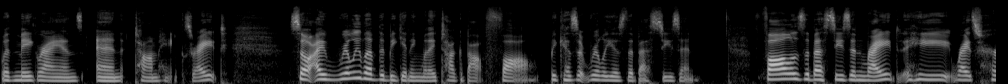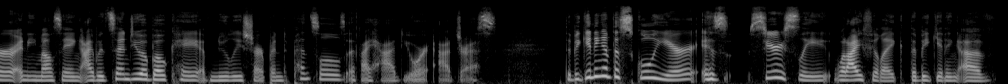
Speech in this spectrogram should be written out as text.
with Meg Ryan's and Tom Hanks, right? So I really love the beginning when they talk about fall because it really is the best season. Fall is the best season, right? He writes her an email saying, I would send you a bouquet of newly sharpened pencils if I had your address. The beginning of the school year is seriously what I feel like the beginning of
